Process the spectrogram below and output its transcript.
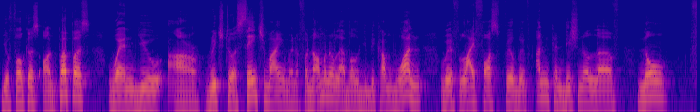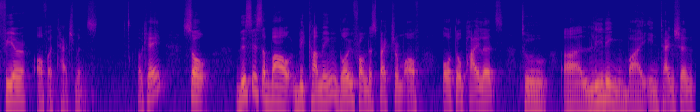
you focus on purpose. When you are reached to a sage mind, when a phenomenal level, you become one with life force filled with unconditional love, no fear of attachments. Okay? So This is about becoming, going from the spectrum of autopilots to uh, leading by intention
